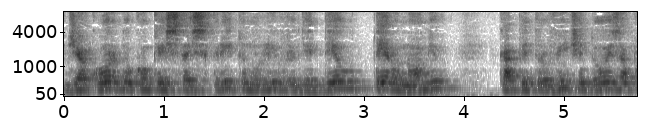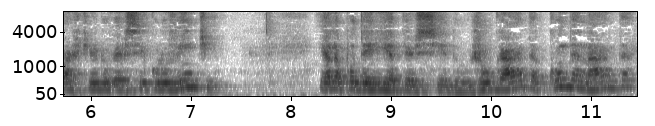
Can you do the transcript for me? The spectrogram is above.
de acordo com o que está escrito no livro de Deuteronômio, capítulo 22, a partir do versículo 20. Ela poderia ter sido julgada, condenada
